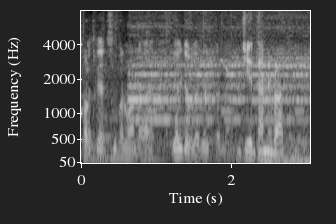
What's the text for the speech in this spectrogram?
सड़कें अच्छी बनवाना है यही डेवलपमेंट करना है। जी धन्यवाद।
